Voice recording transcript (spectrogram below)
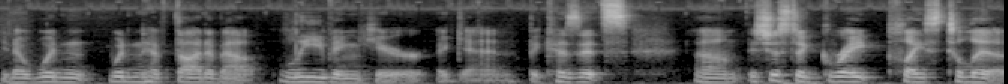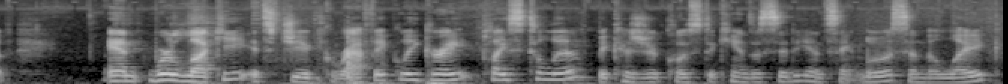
you know wouldn't wouldn't have thought about leaving here again because it's um, it's just a great place to live. And we're lucky it's geographically great place to live because you're close to kansas city and st louis and the lake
